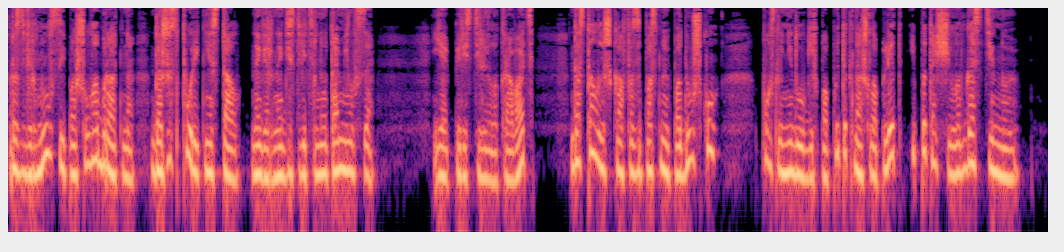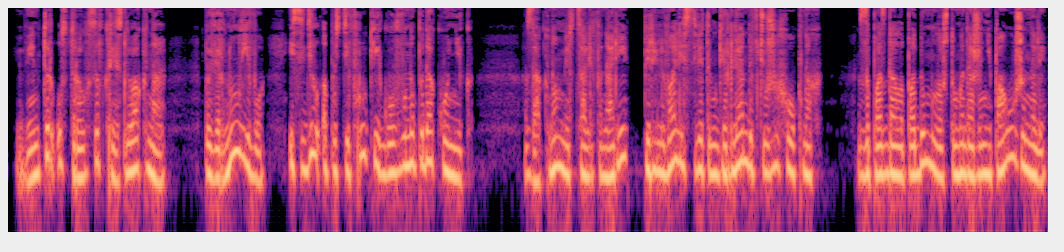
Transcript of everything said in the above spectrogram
развернулся и пошел обратно, даже спорить не стал, наверное, действительно утомился. Я перестелила кровать, достала из шкафа запасную подушку, после недолгих попыток нашла плед и потащила в гостиную. Винтер устроился в кресле у окна, повернул его и сидел, опустив руки и голову на подоконник. За окном мерцали фонари, переливались светом гирлянды в чужих окнах. Запоздала подумала, что мы даже не поужинали,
